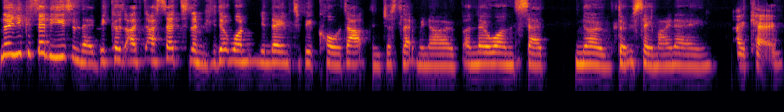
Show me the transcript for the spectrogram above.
No, you can say the username because I, I said to them, if you don't want your name to be called out, then just let me know. And no one said, no, don't say my name. Okay.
